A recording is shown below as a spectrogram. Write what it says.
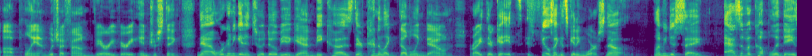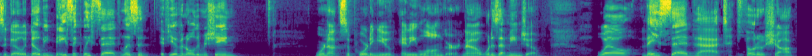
uh, plan, which I found very, very interesting. Now we're going to get into Adobe again because they're kind of like doubling down, right? They're get, it feels like it's getting worse. Now, let me just say, as of a couple of days ago, Adobe basically said, listen, if you have an older machine, we're not supporting you any longer. Now, what does that mean, Joe? Well, they said that Photoshop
